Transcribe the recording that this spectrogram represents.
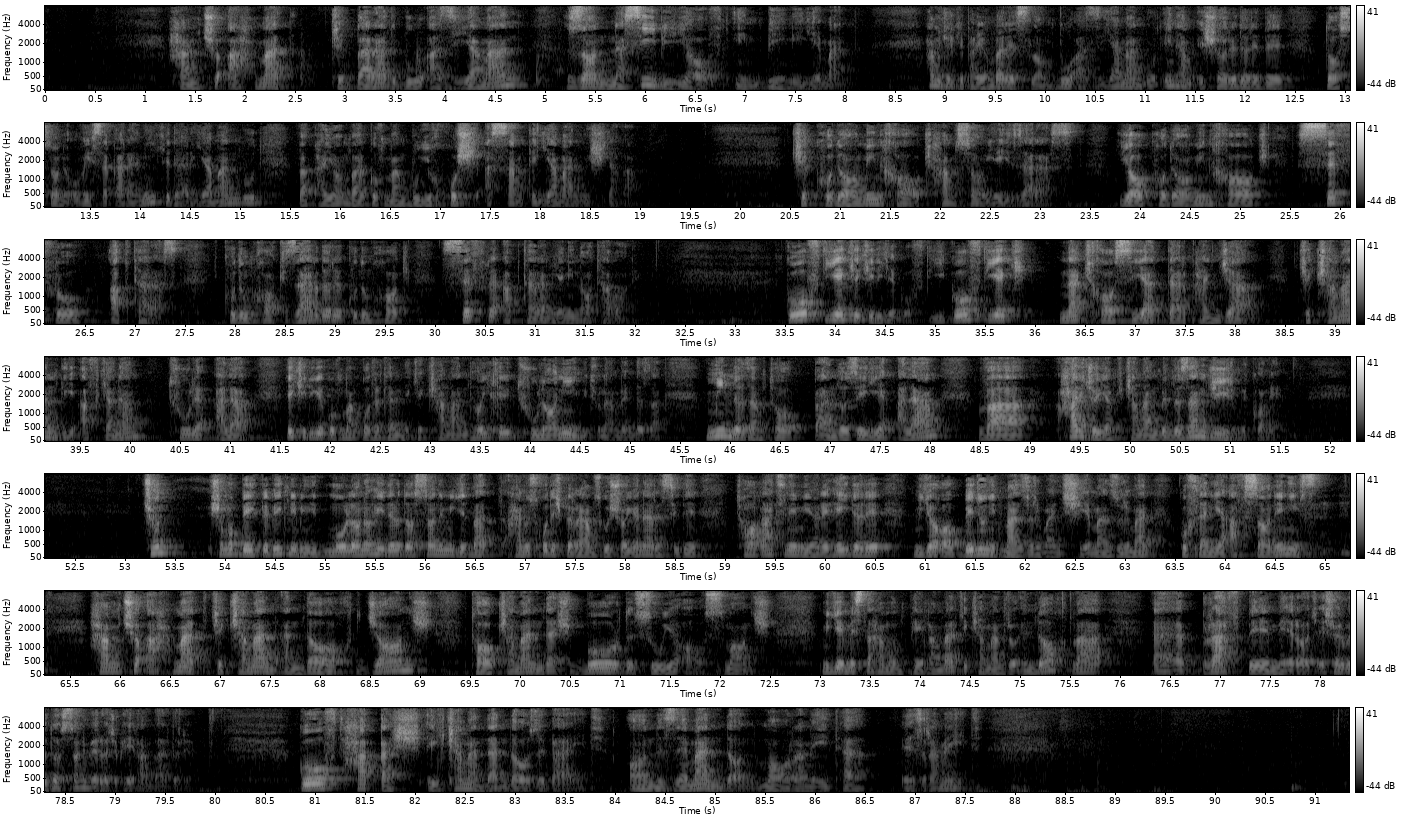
همچو احمد که برد بو از یمن زان نصیبی یافت این بینی من. همونجور که پیامبر اسلام بو از یمن بود این هم اشاره داره به داستان اویس قرنی که در یمن بود و پیامبر گفت من بوی خوش از سمت یمن میشنوم. که کدامین خاک همسایه زر است یا کدامین خاک صفر و ابتر است. کدوم خاک زر داره کدوم خاک صفر ابترم یعنی ناتوانه. گفت یک یکی دیگه گفت. گفت یک نک خاصیت در پنجم که کمندی افکنم طول علم. یکی دیگه گفت من قدرتم اینه که کمندهای خیلی طولانی می‌تونم بندازم. میندازم تا به اندازه یه علم و هر جایی هم که کمند بندازم گیر می‌کنه. چون شما بیت به بیت می‌بینید. مولانا هی داره داستان میگه. بعد هنوز خودش به رمزگشایی نرسیده. طاقت نمیاره. هی داره میگه آقا بدونید منظور من چیه؟ منظور من گفتن یه افسانه نیست. همچو احمد که کمند انداخت جانش تا کمندش برد سوی آسمانش. میگه مثل همون پیغمبر که کمند رو انداخت و رفت به معراج. اشاره به داستان معراج پیغمبر داره. گفت حقش ای کمند انداز بیت آن زمندان ما رمیت از رمیت.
